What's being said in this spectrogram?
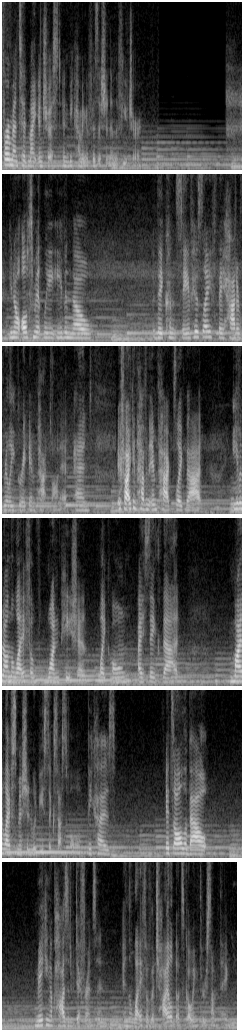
fermented my interest in becoming a physician in the future. You know, ultimately, even though they couldn't save his life, they had a really great impact on it. And if I can have an impact like that, even on the life of one patient, like Om, I think that my life's mission would be successful because it's all about making a positive difference in, in the life of a child that's going through something.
